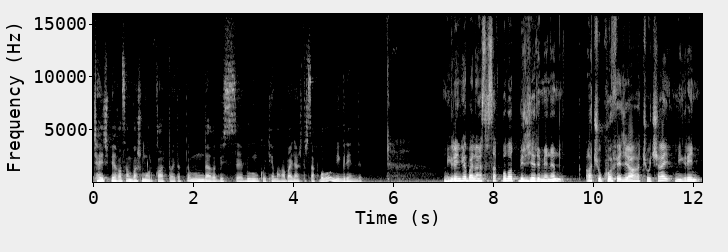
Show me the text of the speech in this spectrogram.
чай ичпей калсам башым ооруп калат деп айтат да муну дагы биз э, бүгүнкү темага байланыштырсак болобу? Мигрен деп. Мигренге байланыштырсак болот бир жери менен ачуу кофе же ачуу чай мигрень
